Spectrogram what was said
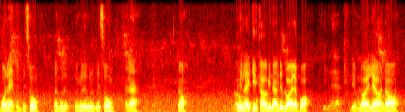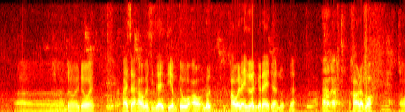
บ่ได้ให้เพิ่นไปส่งเพิ่นบ่ได้เพิ่นก็เลยบ่ได้ไปส่งอะนะเนาะเป็นไรกินข้าวกินน้ำเรียบร้อยแล้วบ่กินแล้วเรียบร้อยแล้วเนาะอ่าโดยโดยไปซะเฮาก็สิได้เตรียมตัวเอารถเข้าไว้ในเฮือนก็ได้เด้อรถเด้อเอาแล้วเข้าแล้วบ่แม่อ๋อ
